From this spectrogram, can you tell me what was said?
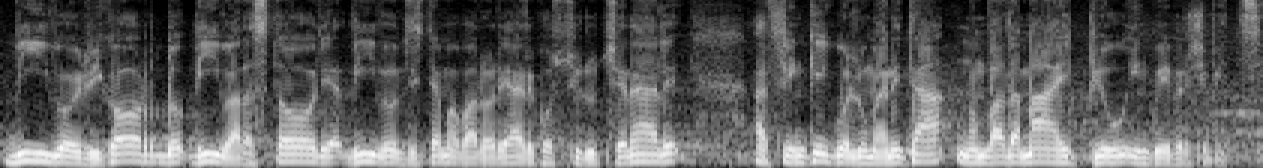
vivo il ricordo, viva la storia, vivo un sistema valoriale costituzionale affinché quell'umanità non vada mai più in quei precipizi.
